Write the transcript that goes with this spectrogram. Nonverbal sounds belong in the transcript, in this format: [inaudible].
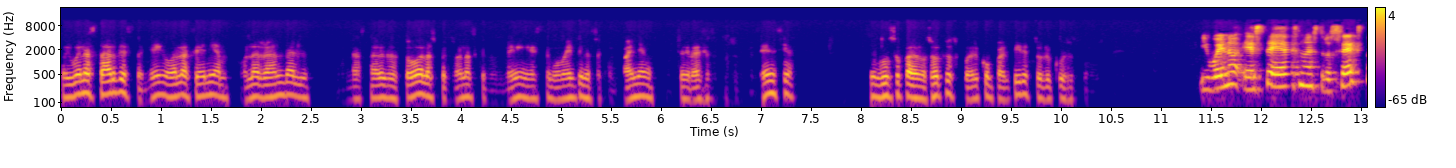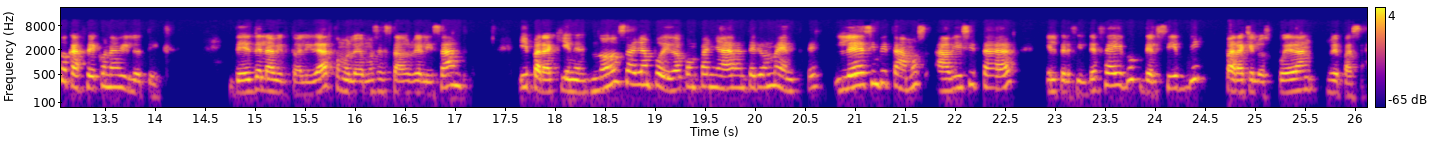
Muy buenas tardes también. Hola, Senia. Hola, Randall. Buenas tardes a todas las personas que nos ven en este momento y nos acompañan. Muchas gracias por su presencia. Es un gusto para nosotros poder compartir estos recursos con ustedes. Y bueno, este es nuestro sexto Café con la Biblioteca, desde la virtualidad, como lo hemos estado realizando. Y para quienes no nos hayan podido acompañar anteriormente, les invitamos a visitar el perfil de Facebook del CIBDI para que los puedan repasar.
